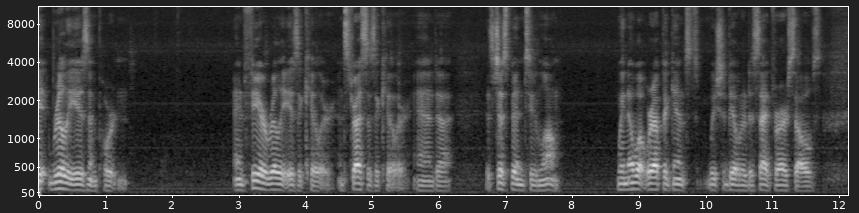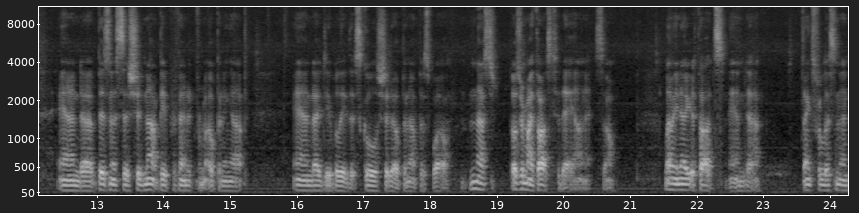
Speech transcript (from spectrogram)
it really is important. And fear really is a killer. And stress is a killer. And uh, it's just been too long we know what we're up against. We should be able to decide for ourselves. And uh, businesses should not be prevented from opening up. And I do believe that schools should open up as well. And that's those are my thoughts today on it. So let me know your thoughts. And uh, thanks for listening.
